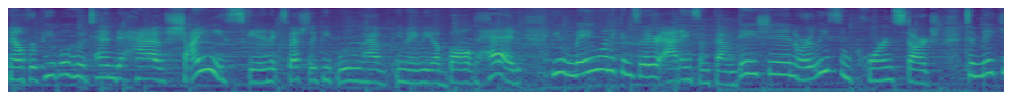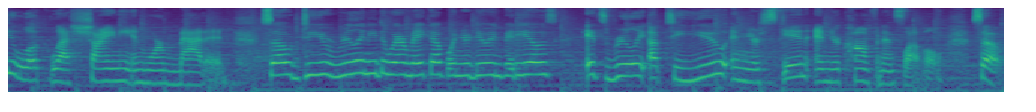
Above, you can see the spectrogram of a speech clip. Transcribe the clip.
Now for people who tend to have shiny skin, especially people who have you know, maybe a bald head, you may want to consider adding some foundation or at least some cornstarch to make you look less shiny and more matted. So do you really need to wear makeup when you're doing videos? It's really up to you and your skin and your confidence level. So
